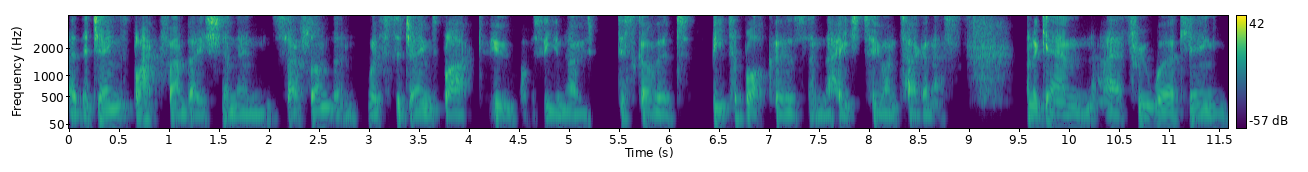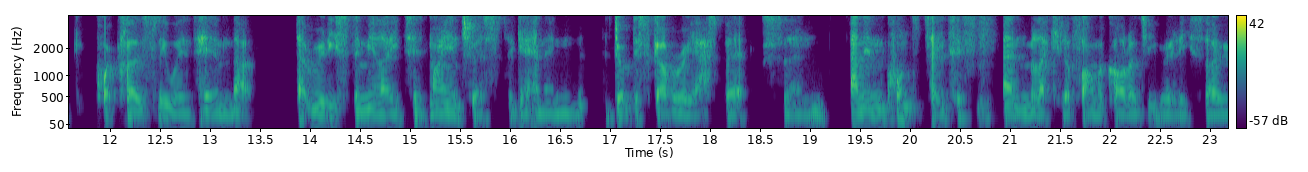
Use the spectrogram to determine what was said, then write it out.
at the James Black Foundation in South London with Sir James Black, who obviously you know discovered beta blockers and the H2 antagonists. And again, uh, through working quite closely with him, that that really stimulated my interest again in the drug discovery aspects and and in quantitative and molecular pharmacology, really. So,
